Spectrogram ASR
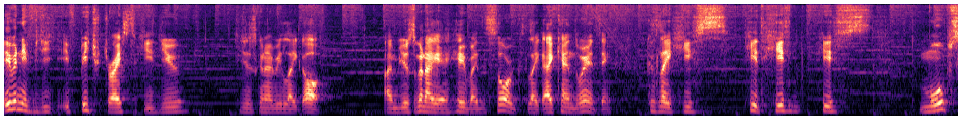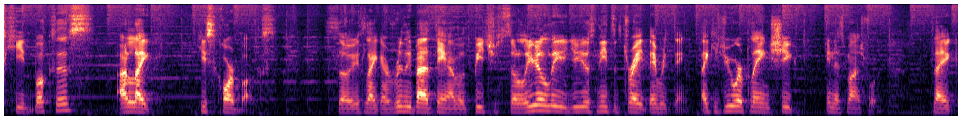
Even if you, if Pichu tries to hit you, he's just gonna be like, oh, I'm just gonna get hit by the sword. 'cause, like I can't do anything. Cause like his hit his his moves hitboxes are like his core box. So it's like a really bad thing I will about Pichu. So literally you just need to trade everything. Like if you were playing Sheik in Smash Bros. Like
